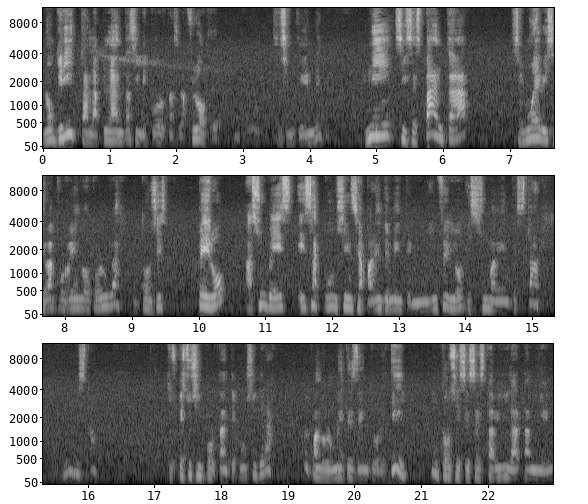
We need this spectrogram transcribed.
no grita la planta si le cortas la flor. se entiende? Ni si se espanta, se mueve y se va corriendo a otro lugar. Entonces, pero a su vez, esa conciencia aparentemente muy inferior es sumamente estable. Muy estable. Entonces, esto es importante considerar. Cuando lo metes dentro de ti, entonces esa estabilidad también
